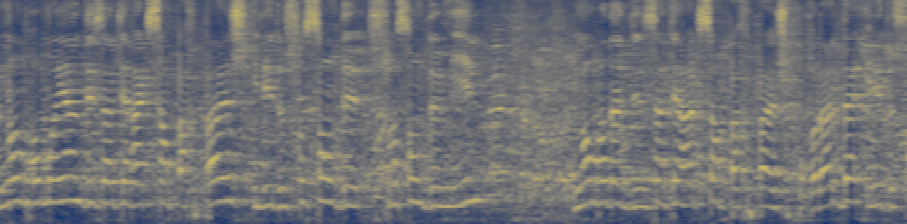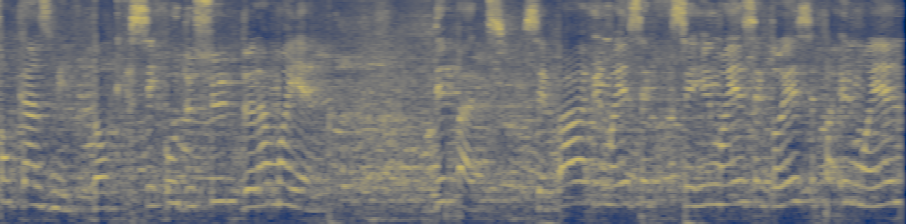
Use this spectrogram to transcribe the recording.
Le nombre moyen des interactions par page, il est de 62, 62 000. Le nombre des interactions par page pour Randa, il est de 115 000. Donc c'est au-dessus de la moyenne. Des pattes, c'est pas une moyenne, c'est une moyenne sectorielle, c'est pas une moyenne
